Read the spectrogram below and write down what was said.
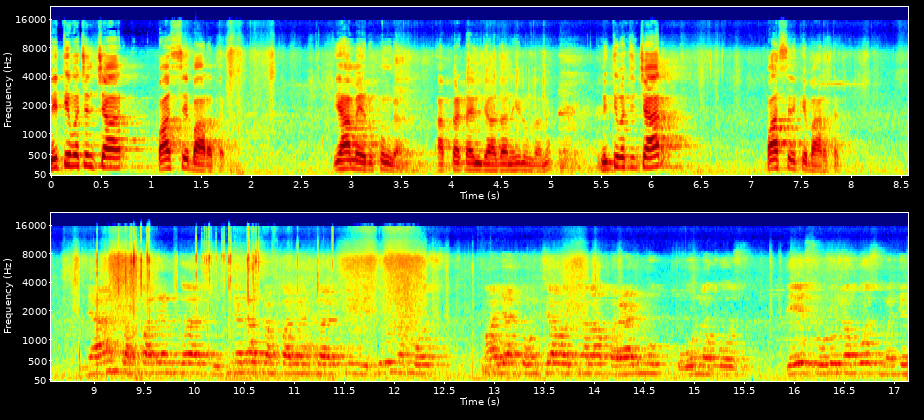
नीति वचन चार, पाँच से बारह तक। यहाँ मैं रुकूँगा। आपका टाइम ज़्यादा नहीं लूँगा मैं। नीति वचन चार, पाँच से लेकर बारह तक। ज्ञान संपादन कर, सुज्ञता संपादन कर विसरू नकोस माझ्या तोंडच्या वचनाला पराडमुख होऊ नकोस, ते सोडू नकोस, म्हणजे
